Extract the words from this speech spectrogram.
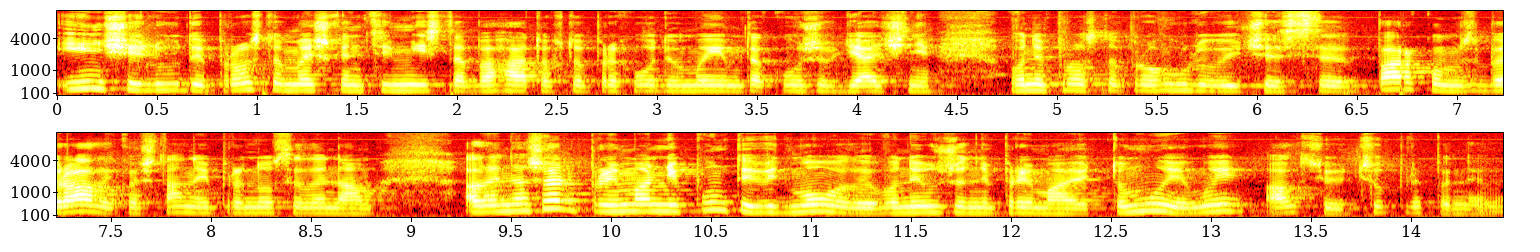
інші люди, просто мешканці міста, багато хто приходив, ми їм також вдячні. Вони просто прогулюючись парком, збирали каштани і приносили нам. Але, на жаль, приймальні пункти відмовили, вони вже не приймають. Тому і ми акцію цю припинили.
